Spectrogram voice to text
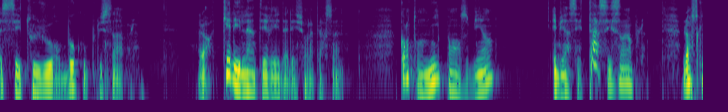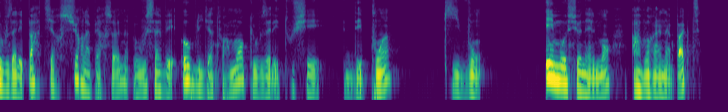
c'est toujours beaucoup plus simple. Alors, quel est l'intérêt d'aller sur la personne? Quand on y pense bien, eh bien, c'est assez simple. Lorsque vous allez partir sur la personne, vous savez obligatoirement que vous allez toucher des points qui vont émotionnellement avoir un impact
